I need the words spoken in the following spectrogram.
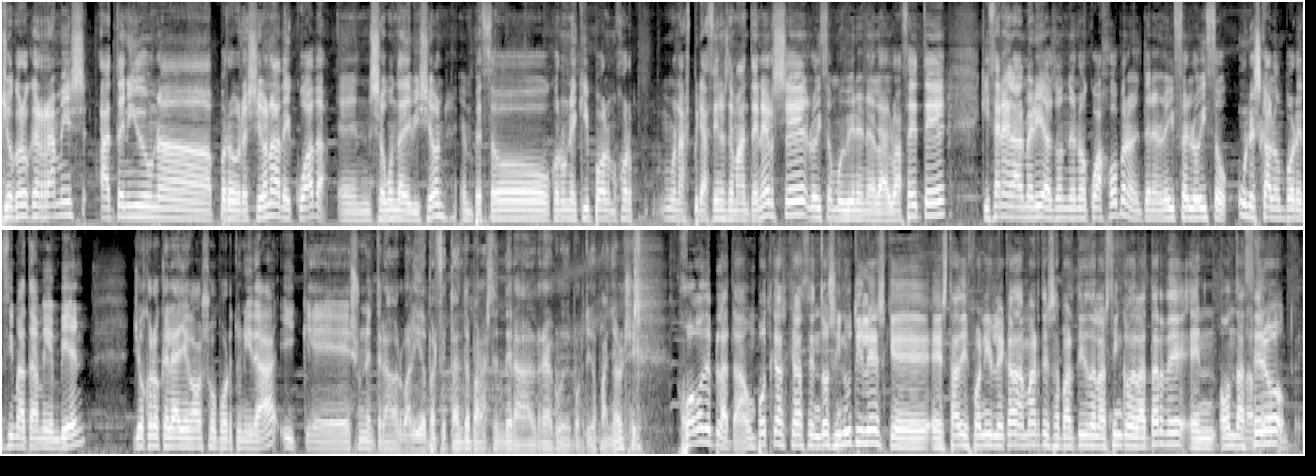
Yo creo que Ramis ha tenido una progresión adecuada en segunda división. Empezó con un equipo a lo mejor con aspiraciones de mantenerse, lo hizo muy bien en el Albacete, quizá en el Almería es donde no cuajó, pero en el Tenerife lo hizo un escalón por encima también bien. Yo creo que le ha llegado su oportunidad y que es un entrenador válido perfectamente para ascender al Real Club Deportivo Español, sí. Juego de Plata, un podcast que hacen dos inútiles que está disponible cada martes a partir de las 5 de la tarde en onda Onda cero cero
